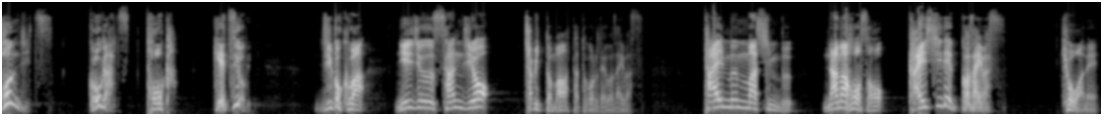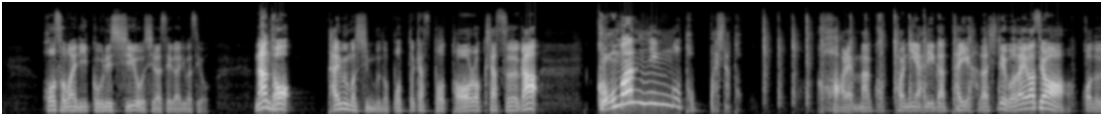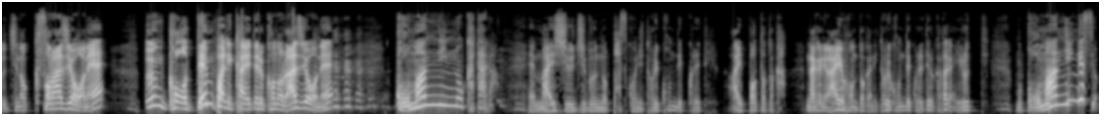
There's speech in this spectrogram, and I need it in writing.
本日5月10日月曜日。時刻は23時をちょびっと回ったところでございます。タイムマシン部生放送開始でございます。今日はね放送前に1個嬉しいお知らせがありますよ。なんとタイムマシン部のポッドキャスト登録者数が5万人を突破したと。これ誠にありがたい話でございますよ。このうちのクソラジオをねうんこを電波に変えてるこのラジオをね 5万人の方が毎週自分のパソコンに取り込んでくれている。iPod とか中には iPhone とかに取り込んでくれてる方がいるってもう5万人ですよ。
